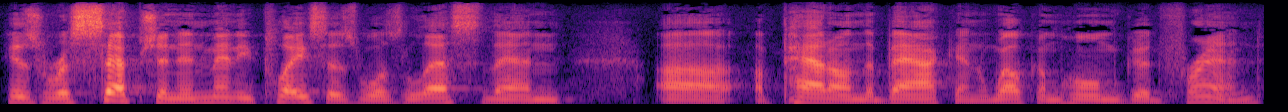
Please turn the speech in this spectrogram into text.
his reception in many places was less than uh, a pat on the back and welcome home, good friend.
